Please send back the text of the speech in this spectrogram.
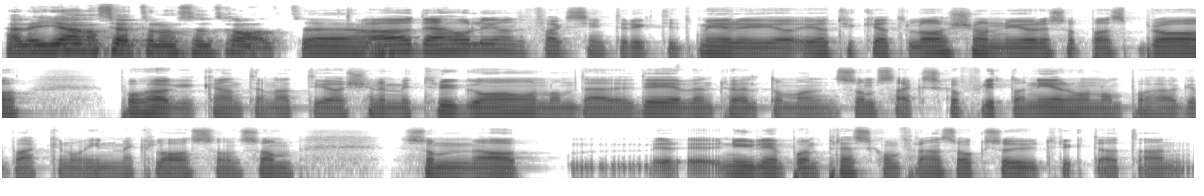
hade jag gärna sett honom centralt. Eh, Ja, där håller jag faktiskt inte riktigt med dig. Jag, jag tycker att Larsson gör det så pass bra på högerkanten att jag känner mig trygg att ha honom där. Det är eventuellt om man som sagt ska flytta ner honom på högerbacken och in med Claesson som, som ja, nyligen på en presskonferens också uttryckte att han,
